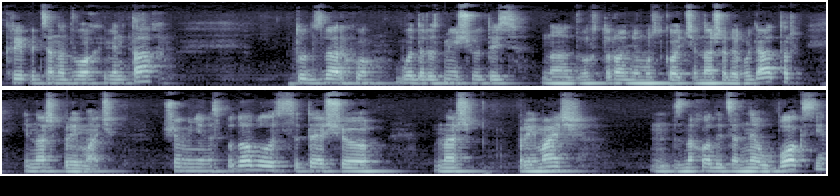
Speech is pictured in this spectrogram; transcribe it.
кріпиться на двох вінтах. Тут зверху буде розміщуватись на двосторонньому скотчі наш регулятор і наш приймач. Що мені не сподобалось, це те, що наш приймач знаходиться не у боксі.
